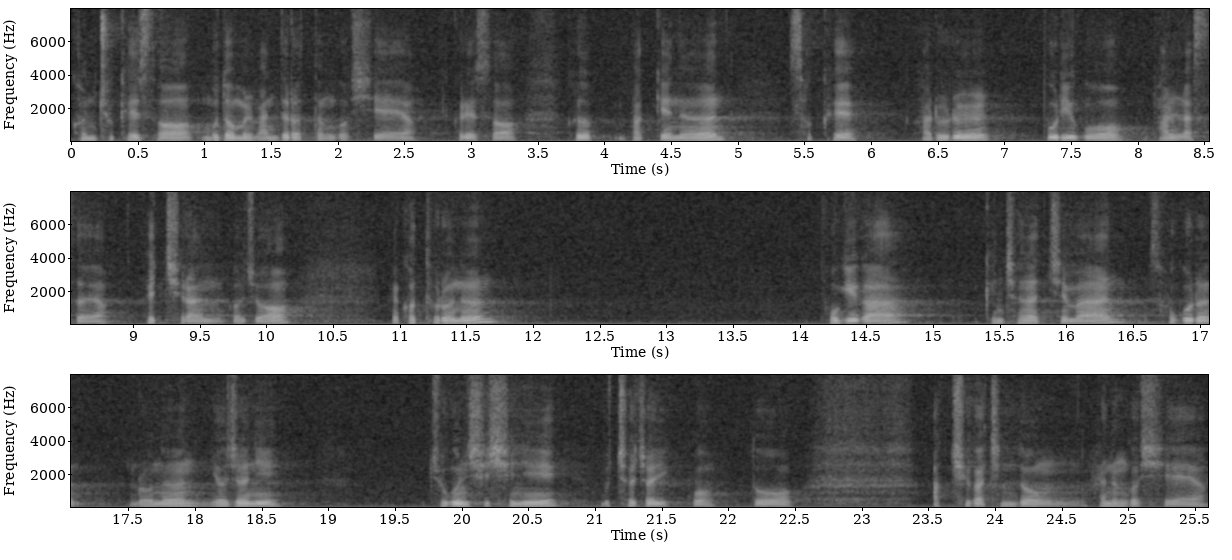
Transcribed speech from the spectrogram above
건축해서 무덤을 만들었던 것이에요. 그래서 그 밖에는 석회 가루를 뿌리고 발랐어요. 회칠한 거죠. 겉으로는 보기가 괜찮았지만 속으로는 여전히 죽은 시신이 묻혀져 있고 또 악취가 진동하는 것이에요.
